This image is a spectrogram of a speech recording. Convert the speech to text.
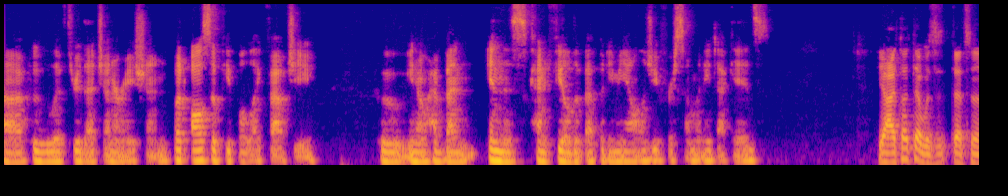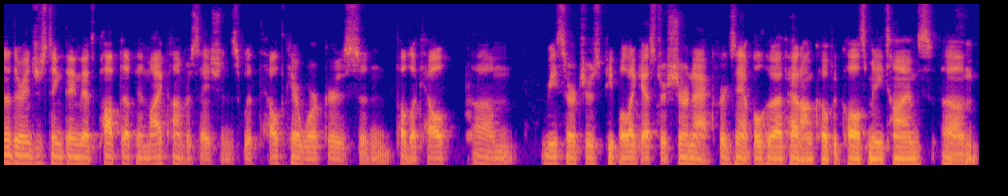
uh, who lived through that generation, but also people like Fauci, who you know have been in this kind of field of epidemiology for so many decades. Yeah, I thought that was that's another interesting thing that's popped up in my conversations with healthcare workers and public health um, researchers, people like Esther Chernak, for example, who I've had on COVID calls many times, um,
